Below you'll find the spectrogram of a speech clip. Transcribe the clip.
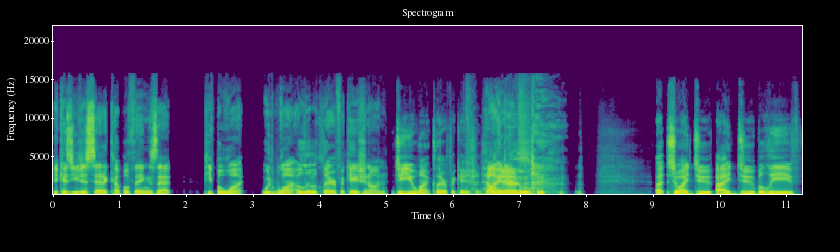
because you just said a couple things that people want would want a little clarification on. do you want clarification? Hell I yes. do. Uh, so I do I do believe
